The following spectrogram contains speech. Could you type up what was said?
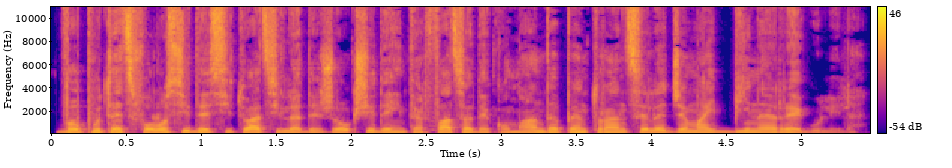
Vă puteți folosi de situațiile de joc și de interfața de comandă pentru a înțelege mai bine regulile.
